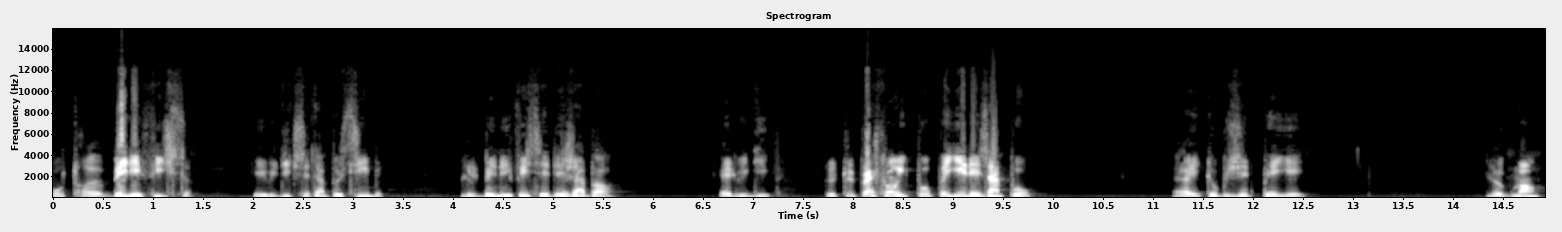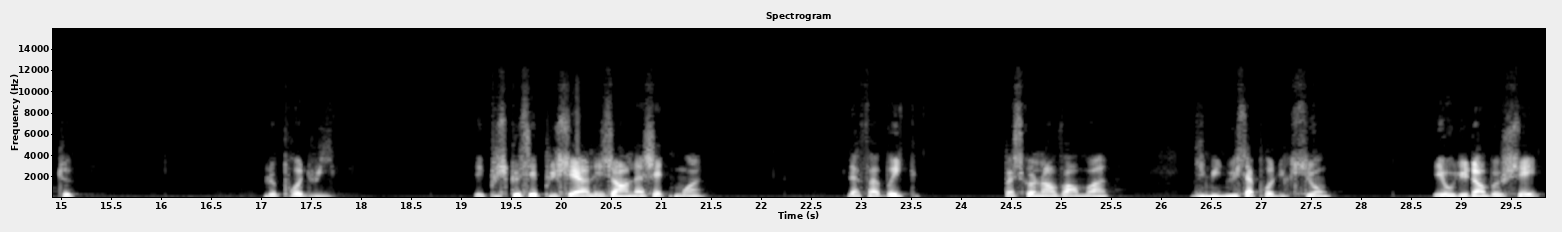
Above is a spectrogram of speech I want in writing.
votre bénéfice. Il lui dit que c'est impossible. Le bénéfice est déjà bas. Elle lui dit, de toute façon, il faut payer les impôts. Elle est obligée de payer. Il augmente le produit. Et puisque c'est plus cher, les gens en achètent moins. La fabrique, parce qu'on en vend moins, diminue sa production et au lieu d'embaucher,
